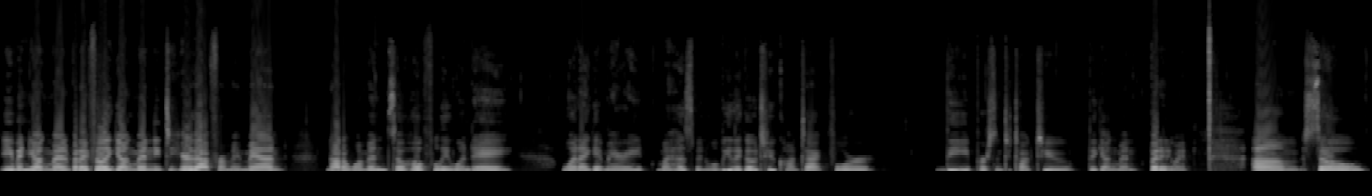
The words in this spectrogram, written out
even young men, but I feel like young men need to hear that from a man, not a woman. So hopefully one day when I get married, my husband will be the go to contact for the person to talk to the young men. But anyway, um, so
